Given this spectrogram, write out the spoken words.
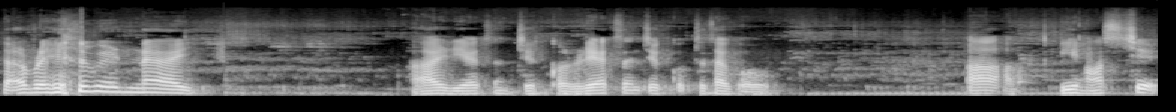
তারপরে হেলমেট নাই। আয় রিয়াকশন চেক করো রিয়াকশন চেক করতে থাকো। আহ, কি হাসছে?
